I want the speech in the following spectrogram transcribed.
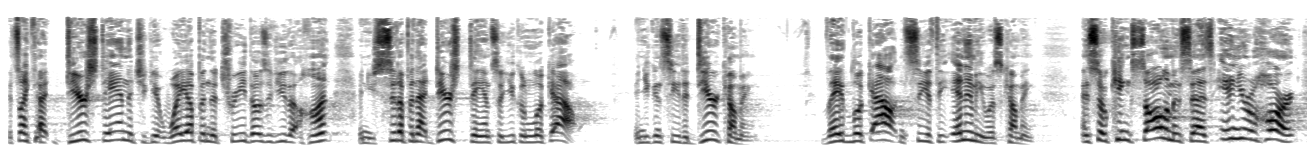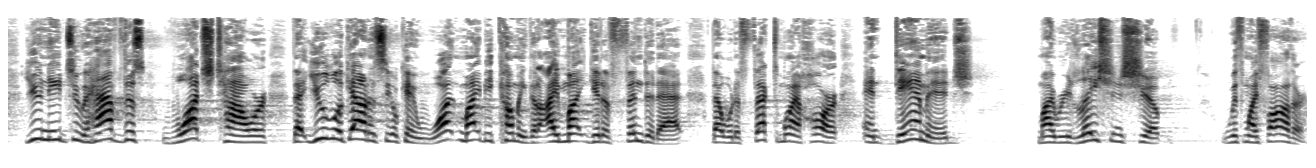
it's like that deer stand that you get way up in the tree, those of you that hunt, and you sit up in that deer stand so you can look out and you can see the deer coming. They'd look out and see if the enemy was coming. And so King Solomon says, in your heart, you need to have this watchtower that you look out and see, okay, what might be coming that I might get offended at that would affect my heart and damage my relationship with my father.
